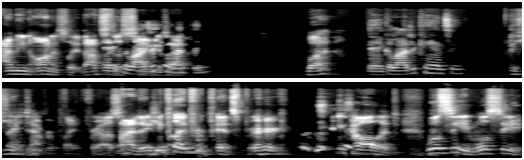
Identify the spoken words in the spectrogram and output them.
I mean, honestly, that's the same exact. What? And Calijah Kancey. He never played for us. I, he played for Pittsburgh in college. We'll see. We'll see.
